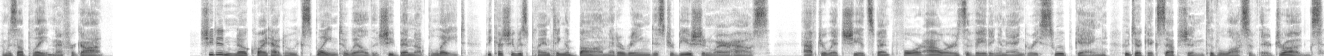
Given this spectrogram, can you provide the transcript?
I was up late and I forgot. She didn't know quite how to explain to Will that she'd been up late because she was planting a bomb at a rain distribution warehouse, after which she had spent four hours evading an angry swoop gang who took exception to the loss of their drugs.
